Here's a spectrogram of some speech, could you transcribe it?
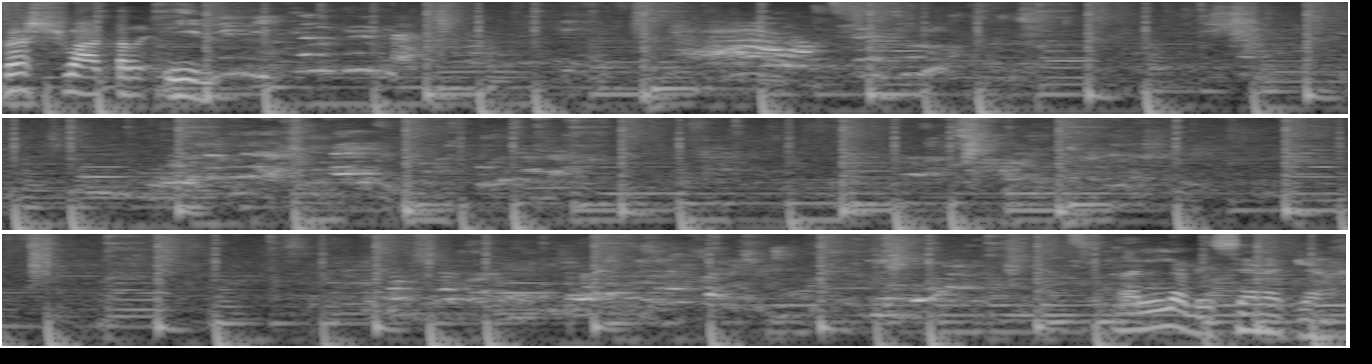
ഫ്രഷ് വാട്ടർ ഈൽ നല്ല ഡിസൈനൊക്കെയാണ്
